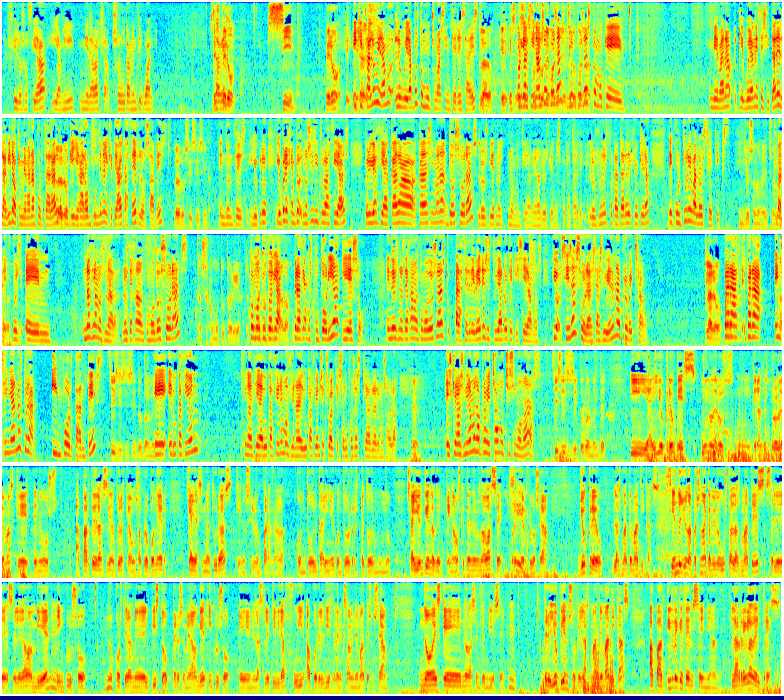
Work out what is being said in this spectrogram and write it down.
filosofía y a mí me daba absolutamente igual. ¿Ves? ¿sabes? Pero, sí, pero... eh, Y mira, quizá es- le, hubiéramos, le hubiera puesto mucho más interés a esto. Claro, es- Porque al final son cosas, son cosas como que me van a, que voy a necesitar en la vida o que me van a aportar algo, Claro. porque llegará un punto en el que tenga que hacerlo, ¿sabes? Claro, sí, sí, sí. Entonces, yo creo, yo por ejemplo, no sé si tú lo hacías, pero yo hacía cada, cada semana dos horas, los viernes, no mentira, no eran los viernes por la tarde, los lunes por la tarde creo que era, de cultura y valores ethics. Yo eso no lo he hecho Vale, nunca. pues eh, no hacíamos nada, nos dejaban como dos horas Eso es como tutoría. Tutoría como no tutoría, pero hacíamos tutoría y eso. Entonces nos dejaban como dos horas para hacer deberes, estudiar lo que quisiéramos. Tío, si esas horas las hubieran aprovechado Claro. para, hace- para enseñarnos cosas importantes, Sí, sí, sí, sí, totalmente. eh, educación financiera, educación emocional, educación sexual, que son cosas que hablaremos ahora, Eh. es que las hubiéramos aprovechado muchísimo más. Sí, sí, sí, sí, totalmente. Y ahí yo creo que es uno de los mm, grandes problemas que tenemos, aparte de las asignaturas que vamos a proponer, que hay asignaturas que no sirven para nada, con todo el cariño y con todo el respeto del mundo. O sea, yo entiendo que tengamos que tener una base, por Sí. ejemplo, o sea, yo creo las matemáticas, siendo yo una persona que a mí me gustan las mates, se le, se le daban bien, Mm. incluso, no por tirarme el pisto, pero se me daban bien, incluso en la selectividad fui a por el 10 en el examen de mates, o sea, no es que no las entendiese. Hmm. Pero yo pienso que las matemáticas, a partir de que te enseñan la regla del 3,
